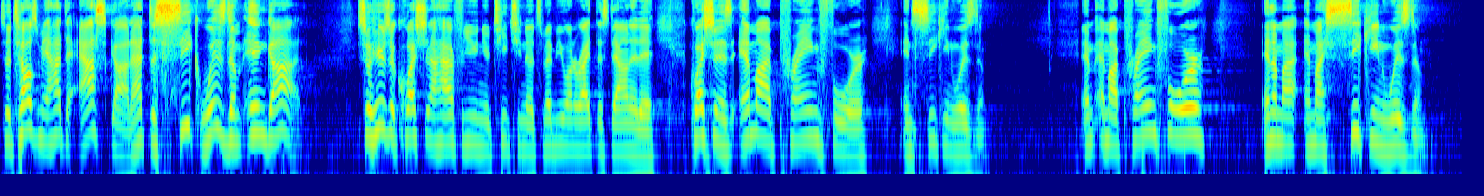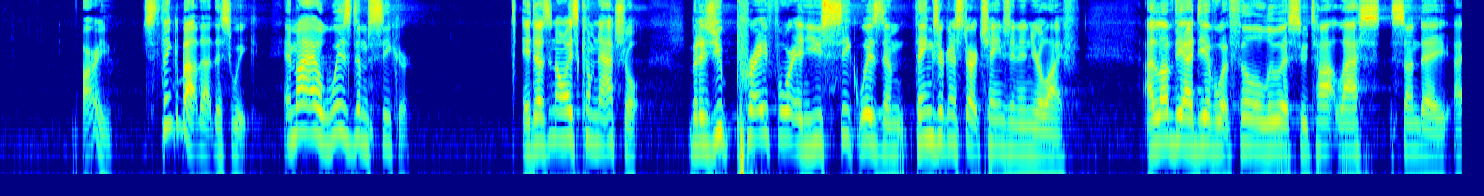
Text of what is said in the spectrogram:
So it tells me I had to ask God, I had to seek wisdom in God. So here's a question I have for you in your teaching notes. Maybe you want to write this down today. Question is Am I praying for and seeking wisdom? Am, am I praying for and am I, am I seeking wisdom? Are you? Just think about that this week. Am I a wisdom seeker? It doesn't always come natural. But as you pray for it and you seek wisdom, things are going to start changing in your life. I love the idea of what Phil Lewis, who taught last Sunday, uh,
